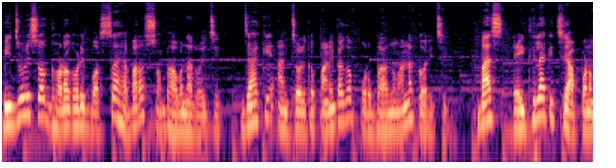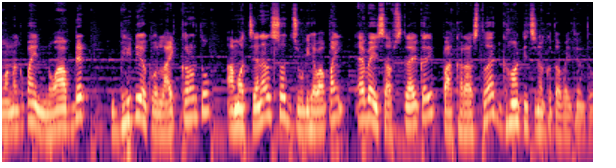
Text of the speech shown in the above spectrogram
ବିଜୁଳି ସହ ଘଡ଼ଘଡ଼ି ବର୍ଷା ହେବାର ସମ୍ଭାବନା ରହିଛି ଯାହାକି ଆଞ୍ଚଳିକ ପାଣିପାଗ ପୂର୍ବାନୁମାନ କରିଛି। ବାସ୍ ଏଇ ଥିଲା କିଛି ଆପଣମାନଙ୍କ ପାଇଁ ନୂଆ ଅପଡ଼େଟ୍। ଭିଡ଼ିଓକୁ ଲାଇକ୍ କରନ୍ତୁ। ଆମ ଚ୍ୟାନେଲ୍ ସହ ଯୋଡ଼ି ହେବା ପାଇଁ ଏବେ ସବସ୍କ୍ରାଇବ୍ କରି ପାଖରେ ଆସୁଥିବା ଘଣ୍ଟି ଚିହ୍ନକୁ ଦବାଇ ଦିଅନ୍ତୁ।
